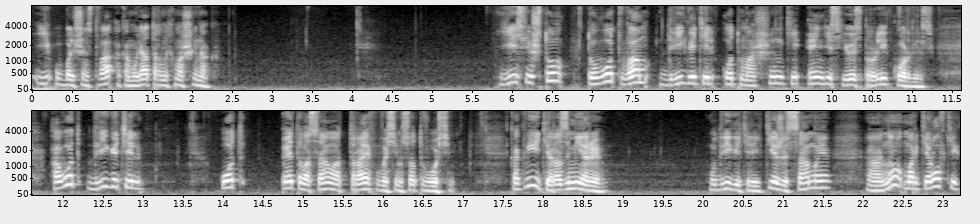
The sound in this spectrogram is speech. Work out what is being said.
и у большинства аккумуляторных машинок. Если что, то вот вам двигатель от машинки Endis US Pro Cordless. А вот двигатель от этого самого Trife 808. Как видите, размеры у двигателей те же самые, а, но маркировки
